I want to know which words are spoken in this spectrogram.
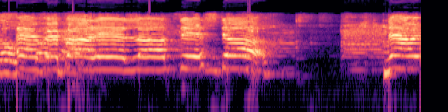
everybody loves this stuff. Now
